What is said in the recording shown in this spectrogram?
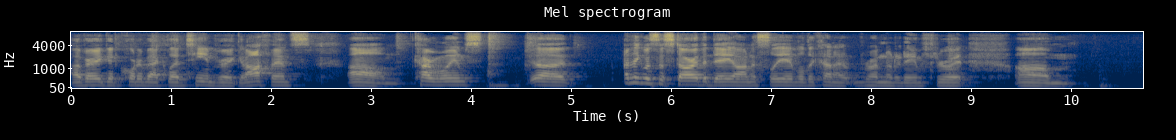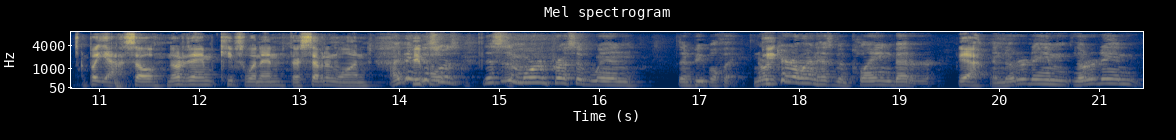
A very good quarterback-led team, very good offense. Um, Kyren Williams, uh, I think it was the star of the day. Honestly, able to kind of run Notre Dame through it. Um, but yeah, so Notre Dame keeps winning. They're seven and one. I think this was this is a more impressive win than people think. North Pe- Carolina has been playing better, Yeah, and Notre Dame Notre Dame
